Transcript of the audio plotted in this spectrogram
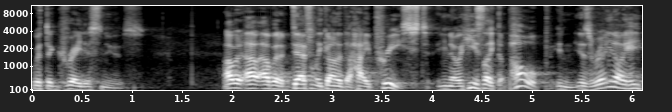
with the greatest news. I would, I would have definitely gone to the high priest. You know, he's like the pope in Israel. You know, he,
